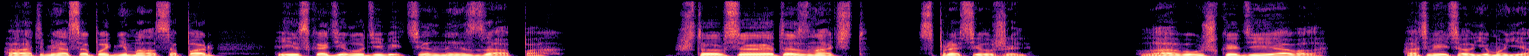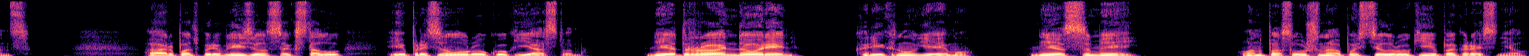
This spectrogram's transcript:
А от мяса поднимался пар и исходил удивительный запах. «Что все это значит?» — спросил Жиль. «Ловушка дьявола», — ответил ему Йенс. Арпад приблизился к столу и протянул руку к яствам. «Не тронь, дурень!» — крикнул я ему. «Не смей!» Он послушно опустил руки и покраснел.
